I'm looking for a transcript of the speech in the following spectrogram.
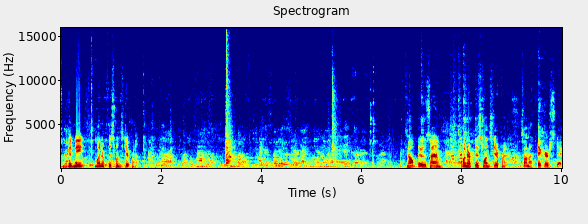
Some good meat. Wonder if this one's different. Nope, they're the same. Wonder if this one's different. It's on a thicker stick.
